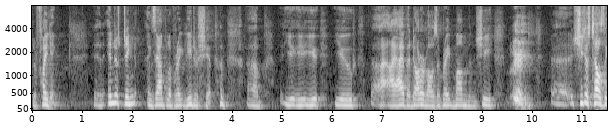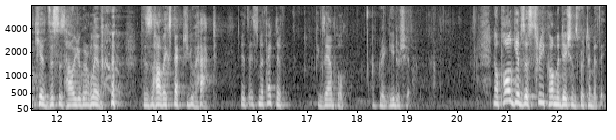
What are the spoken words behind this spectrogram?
their fighting. An interesting example of great leadership. um, you, you, you, I have a daughter-in-law who's a great mom, and she, uh, she just tells the kids, "This is how you're going to live. this is how I expect you to act." It's, it's an effective example of great leadership. Now, Paul gives us three commendations for Timothy.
